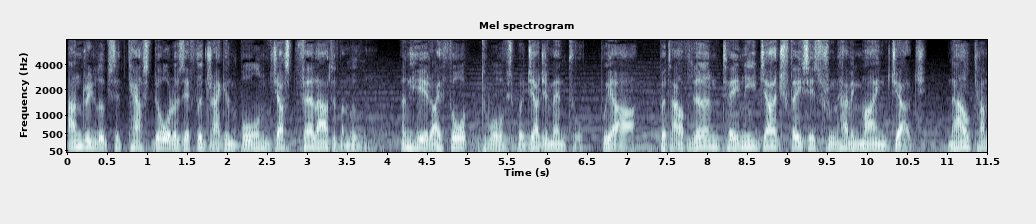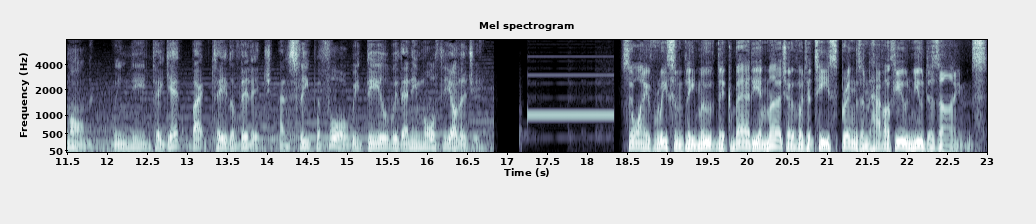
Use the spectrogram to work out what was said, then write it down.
Andre looks at Kasdor as if the dragonborn just fell out of the moon. And here I thought dwarves were judgmental. We are, but I've learned to judge faces from having mind judge. Now come on, we need to get back to the village and sleep before we deal with any more theology. So I've recently moved Icbarian merch over to Teesprings and have a few new designs.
